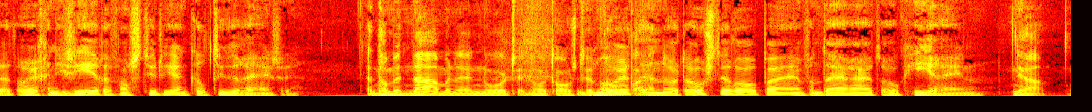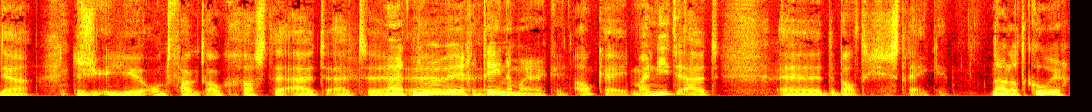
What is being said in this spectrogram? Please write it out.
het organiseren van studie- en cultuurreizen. En dan met name naar Noord- en Noordoost-Europa? Noord- en Noordoost-Europa en van daaruit ook hierheen. Ja, ja. dus je, ontvangt ook gasten uit... Uit, uh, uit Noorwegen, Denemarken. Oké, okay, maar niet uit uh, de Baltische streken? Nou, dat koor.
